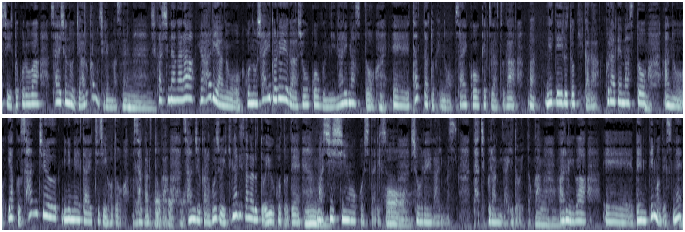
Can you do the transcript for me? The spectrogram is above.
しいところは最初のうちあるかもしれません。うん、しかしながら、やはりあの、このシャイドレーガー症候群になりますと、うん、えー、立った時の最高血圧が、まあ、寝ている時から比べますと、あの、約 30mm ほど下がるとか、30から50いきなり下がるということで、まあ、失神を起こしたりする。症例があります。立ちくらみがひどいとか、うん、あるいは、えー、便秘もですね、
